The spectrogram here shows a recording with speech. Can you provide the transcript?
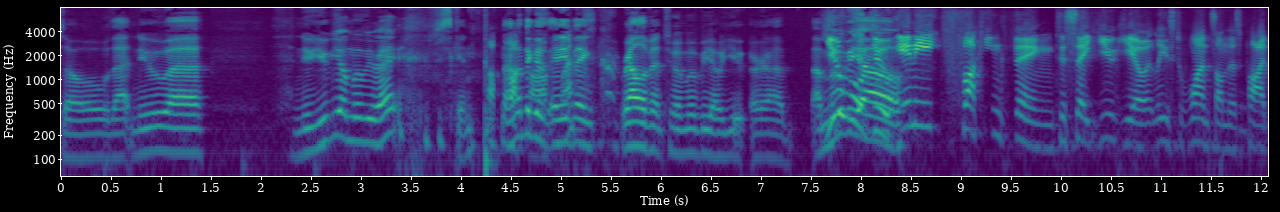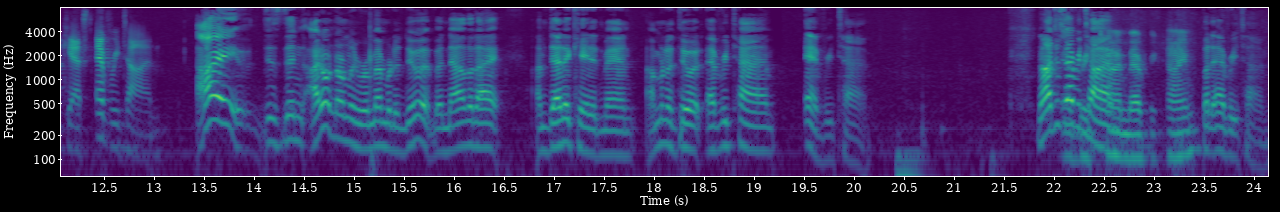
So that new uh new Yu-Gi-Oh movie, right? Just kidding. I don't think there's anything relevant to a movie Yu or a, a You will do any fucking thing to say Yu-Gi-Oh at least once on this podcast every time. I just didn't. I don't normally remember to do it, but now that I I'm dedicated, man, I'm gonna do it every time, every time. Not just every, time, Every time. but every time.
